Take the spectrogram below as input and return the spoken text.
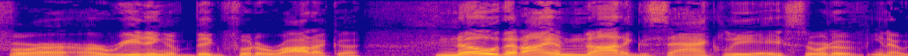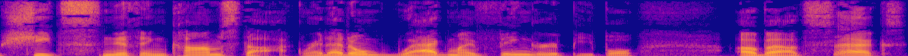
for our, our reading of Bigfoot erotica, know that I am not exactly a sort of, you know, sheet sniffing Comstock, right? I don't wag my finger at people about sex,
